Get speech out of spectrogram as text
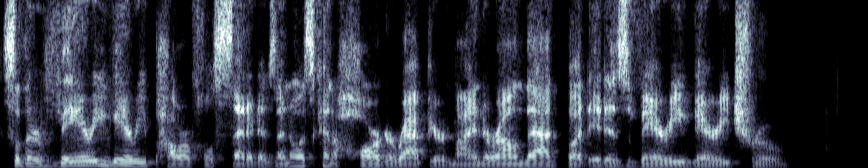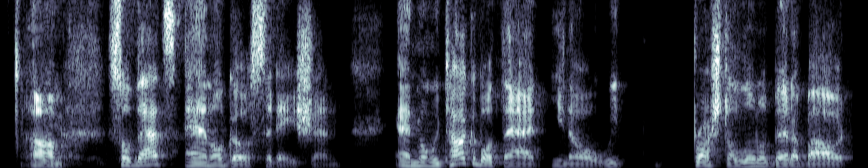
so they're very, very powerful sedatives. I know it's kind of hard to wrap your mind around that, but it is very, very true. Um, yeah. So that's analgo sedation. And when we talk about that, you know, we brushed a little bit about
